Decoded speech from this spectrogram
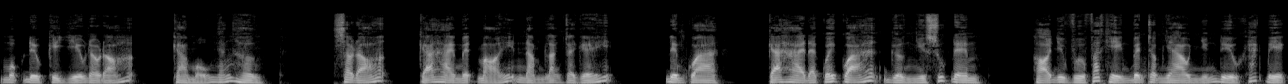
một điều kỳ diệu nào đó, ca mổ ngắn hơn. Sau đó, cả hai mệt mỏi nằm lăn ra ghế. Đêm qua, cả hai đã quấy quá gần như suốt đêm. Họ như vừa phát hiện bên trong nhau những điều khác biệt.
